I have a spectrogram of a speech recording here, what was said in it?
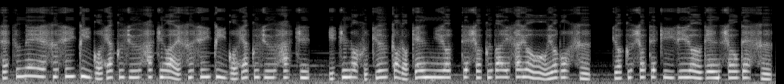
説明 SCP-518 は SCP-518、1の普及と露見によって触媒作用を及ぼす、局所的異常現象です。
